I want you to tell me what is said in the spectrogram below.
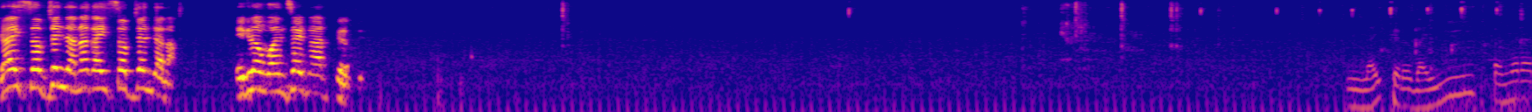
गाइस सब जन जाना गाइस सब जन. जाना एकदम वन साइड नाच करते. लाइक करो भाई पंद्रह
